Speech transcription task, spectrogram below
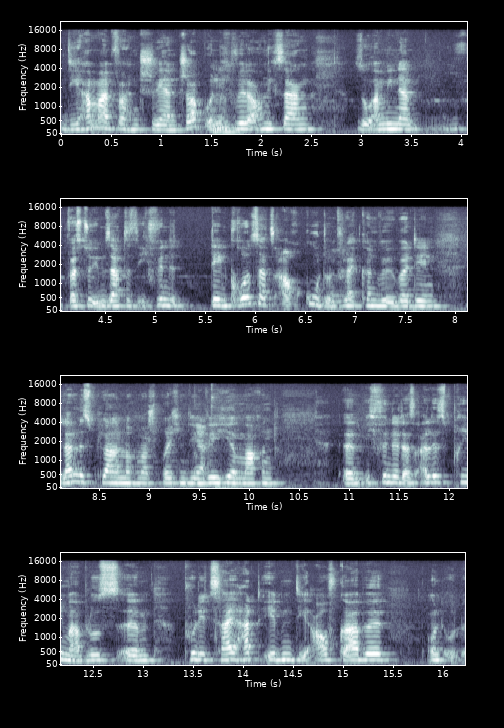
die haben einfach einen schweren Job und mhm. ich will auch nicht sagen, So, Amina, was du eben sagtest, ich finde den Grundsatz auch gut und vielleicht können wir über den Landesplan nochmal sprechen, den Ja. wir hier machen. Ähm, ich finde das alles prima, bloß ähm, Polizei hat eben die Aufgabe, und, und äh,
